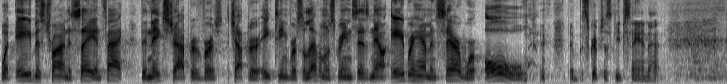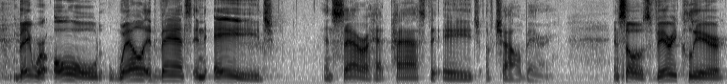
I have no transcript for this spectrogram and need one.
what Abe is trying to say, in fact, the next chapter, verse, chapter 18, verse 11 on the screen says, Now Abraham and Sarah were old. the scriptures keep saying that. they were old, well advanced in age, and Sarah had passed the age of childbearing. And so it was very clear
